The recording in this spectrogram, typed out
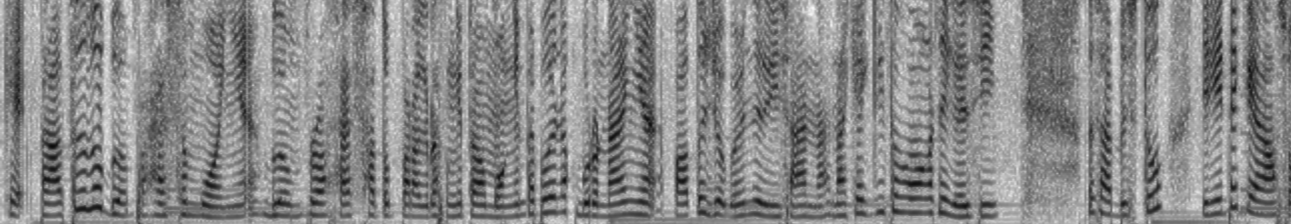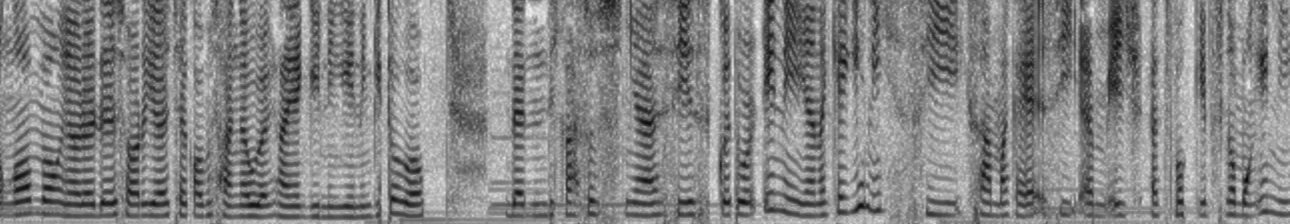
kayak padahal tuh lu belum proses semuanya belum proses satu paragraf yang kita omongin tapi lu udah keburu nanya padahal tuh jawabannya dari sana. Nah kayak gitu loh ngerti gak sih? Terus habis tuh jadi dia kayak langsung ngomong ya udah deh sorry ya cek kalau misalnya gue nanya gini-gini gitu loh. Dan di kasusnya si Squidward ini yang kayak gini si sama kayak si MH Advocates ngomong ini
